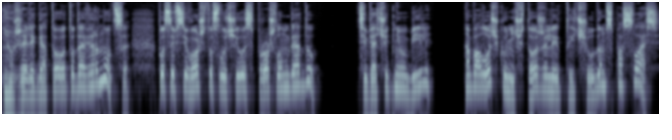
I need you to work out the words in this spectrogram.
Неужели готова туда вернуться, после всего, что случилось в прошлом году? Тебя чуть не убили? Оболочку уничтожили, ты чудом спаслась.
